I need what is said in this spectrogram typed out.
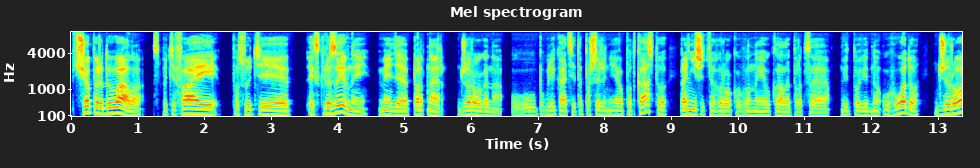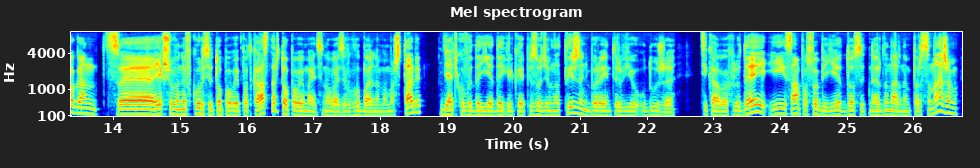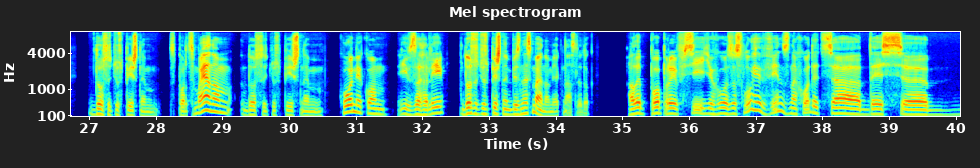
Що передувало? Spotify, по суті, ексклюзивний медіапартнер Джо Рогана у публікації та поширенні його подкасту. Раніше цього року вони уклали про це відповідну угоду. Джо Роган це, якщо ви не в курсі, топовий подкастер, топовий мається на увазі в глобальному масштабі. Дядько видає декілька епізодів на тиждень, бере інтерв'ю у дуже цікавих людей і сам по собі є досить неординарним персонажем, досить успішним спортсменом, досить успішним коміком і, взагалі, досить успішним бізнесменом як наслідок. Але, попри всі його заслуги, він знаходиться десь е,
